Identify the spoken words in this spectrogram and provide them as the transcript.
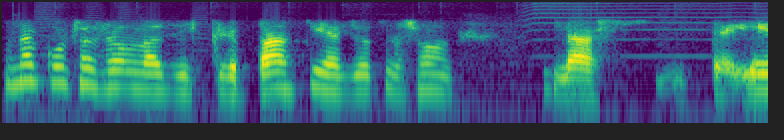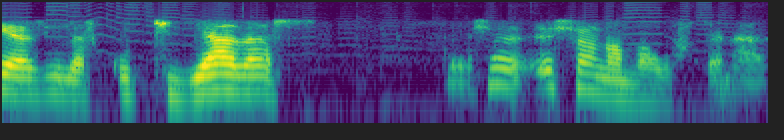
Una cosa son las discrepancias y otra son las peleas y las cuchilladas eso, no me gusta nada.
